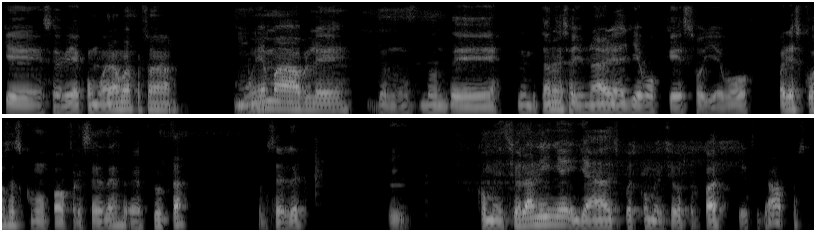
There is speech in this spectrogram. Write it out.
que se veía como era una persona muy amable, donde, lo invitaron a desayunar, él llevó queso, llevó varias cosas como para ofrecerle eh, fruta, ofrecerle, y convenció a la niña y ya después convenció a los papás y dice, no, pues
